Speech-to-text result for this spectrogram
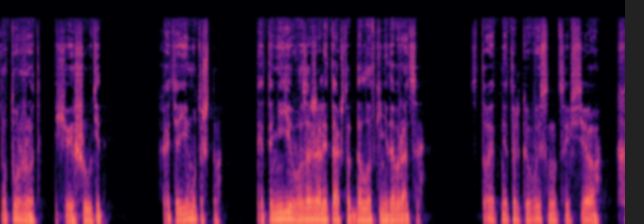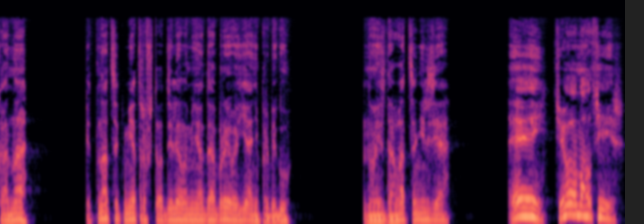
Вот урод, еще и шутит. Хотя ему-то что? Это не его зажали так, что до лодки не добраться. Стоит мне только высунуться, и все. Хана. 15 метров, что отделяло меня до обрыва, я не пробегу. Но и сдаваться нельзя. «Эй, чего молчишь?»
